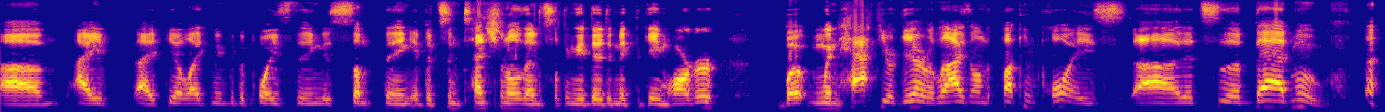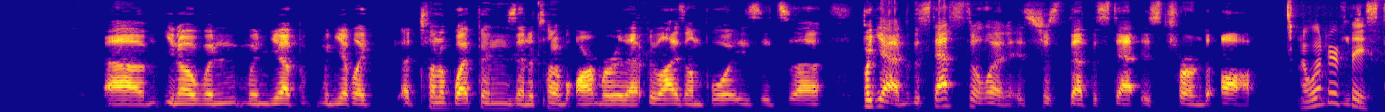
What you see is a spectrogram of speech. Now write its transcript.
Um, I I feel like maybe the poise thing is something if it's intentional, then it's something they did to make the game harder. But when half your gear relies on the fucking poise, uh, that's a bad move. um, you know, when when you have when you have like a ton of weapons and a ton of armor that relies on poise, it's uh. But yeah, the stat's still in. It's just that the stat is turned off. I wonder if they It's just-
